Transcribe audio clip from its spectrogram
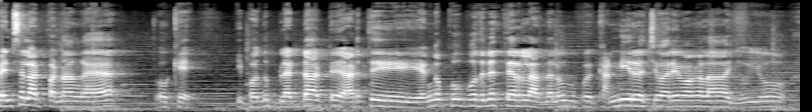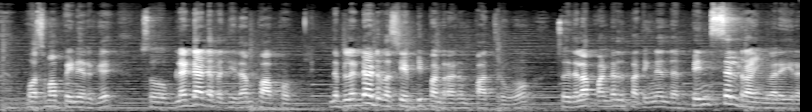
பென்சில் ஆர்ட் பண்ணாங்க. ஓகே இப்போ வந்து பிளட் ஆர்ட்டு அடுத்து எங்கே போக போகுதுன்னே தெரில அந்தளவுக்கு இப்போ கண்ணீர் வச்சு வரைவாங்களா? ஐயோ மோசமாக போயின்னு இருக்குது ஸோ பிளட் ஆர்ட்டை பற்றி தான் பார்ப்போம். இந்த பிளட் ஆர்ட் ஃபஸ்ட்டு எப்படி பண்ணுறாங்கன்னு பார்த்துருவோம். ஸோ இதெல்லாம் பண்ணுறது பார்த்திங்கன்னா இந்த பென்சில் டிராயிங் வரைகிற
